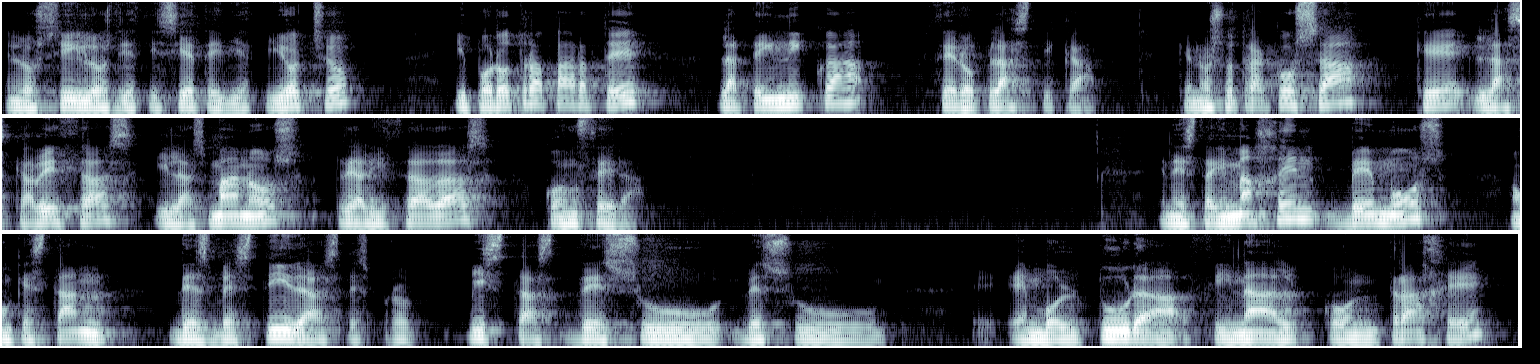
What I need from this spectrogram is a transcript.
en los siglos XVII y XVIII, y por otra parte, la técnica ceroplástica, que no es otra cosa que las cabezas y las manos realizadas con cera. En esta imagen vemos, aunque están desvestidas, desprovistas de su, de su envoltura final con traje,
